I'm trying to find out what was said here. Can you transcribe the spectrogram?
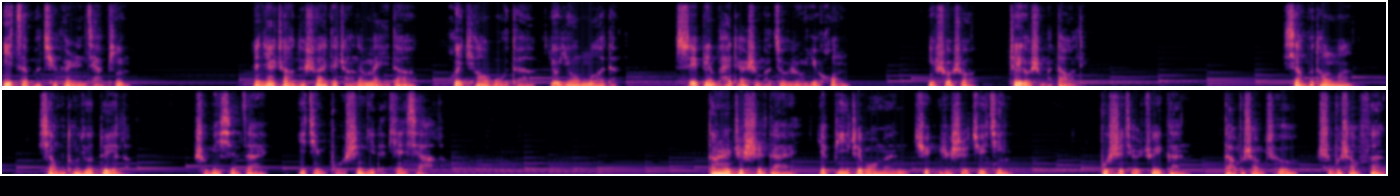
你怎么去跟人家拼？人家长得帅的、长得美的、会跳舞的又幽默的，随便拍点什么就容易红。你说说，这有什么道理？想不通吗？想不通就对了，说明现在已经不是你的天下了。当然，这时代也逼着我们去与时俱进，不使劲追赶。打不上车，吃不上饭，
